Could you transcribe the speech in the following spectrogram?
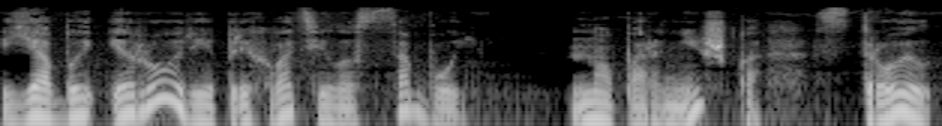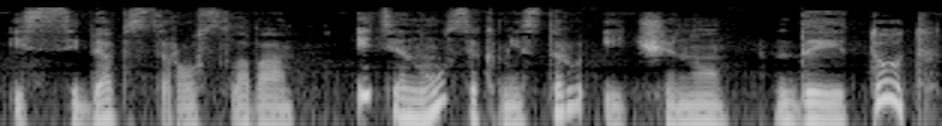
Я бы и Рори прихватила с собой, Но парнишка строил из себя взрослого и тянулся к мистеру Итчину. Да и тот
